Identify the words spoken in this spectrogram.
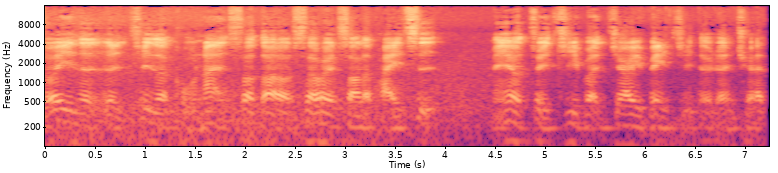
所以呢，忍气的苦难，受到社会上的排斥，没有最基本教育背景的人权，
